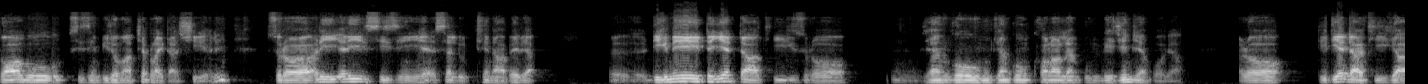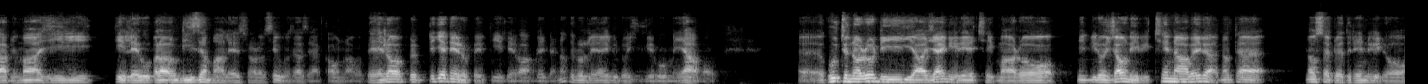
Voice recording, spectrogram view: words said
တွားဖို့စီစဉ်ပြီးတော့မှဖြတ်ပလိုက်တာရှိတယ်လေ ဆိုတော့အဲ့ဒီအဲ့ဒီစီစဉ်ရဲ့အဆက်လို့ထင်တာပဲဗျအဲဒီကနေ့တရက်တာခီးဆိုတော့ရန်ကုန်ရန်ကုန်ခေါလာလမ်ပူနေချင်းပြန်ပေါ့ဗျာအဲ့တော့ဒီတရက်တာခီးကမြမအရေးပြည်လဲဖို့ဘယ်လောက်နီးစပ်မှာလဲဆိုတော့စိတ်ဝင်စားစရာကောင်းတာပေါ့ဘယ်တော့တရက်နဲ့တော့ပဲပြည်လဲပါမယ်ဗျာနော်သူတို့လည်းအဲ့လိုလိုယူရဖို့မရပါဘူးအဲအခုကျွန်တော်တို့ဒီဟာရိုက်နေတဲ့အချိန်မှာတော့နေပြီးတော့ရောက်နေပြီထင်တာပဲဗျာနောက်ထပ်နောက်ဆက်တွဲသတင်းတွေတော့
